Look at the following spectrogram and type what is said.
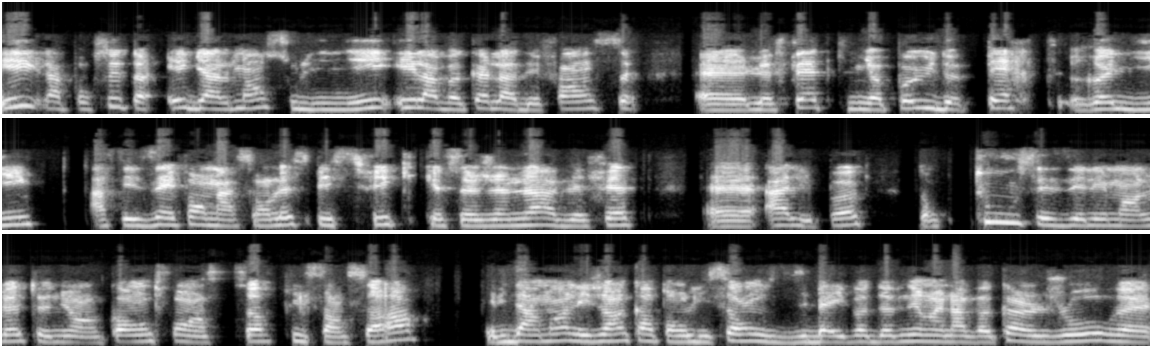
Et la poursuite a également souligné, et l'avocat de la défense, euh, le fait qu'il n'y a pas eu de perte reliée à ces informations-là spécifiques que ce jeune-là avait faites à l'époque. Donc, tous ces éléments-là tenus en compte font en sorte qu'il s'en sort. Évidemment, les gens, quand on lit ça, on se dit, ben, il va devenir un avocat un jour. Euh,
